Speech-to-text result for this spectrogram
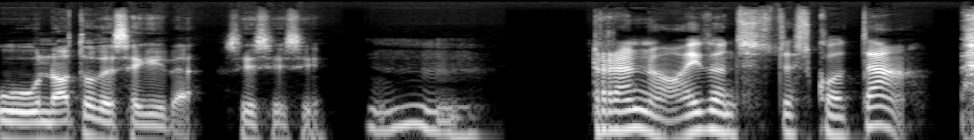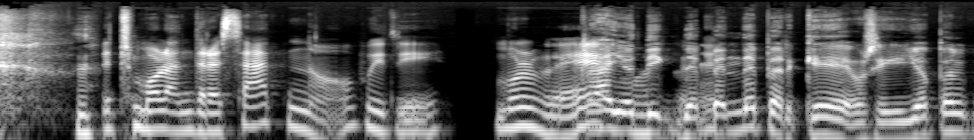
ho noto de seguida. Sí, sí, sí. Mm. Renoi, doncs, escolta, ets molt endreçat, no? Vull dir, molt bé. Clar, jo dic, bé. depèn de per què. O sigui, jo pel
